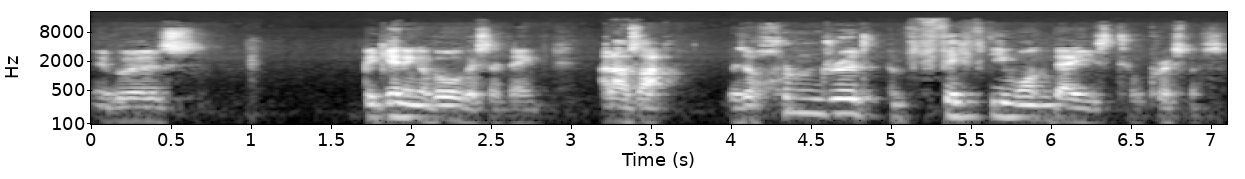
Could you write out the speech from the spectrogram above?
it was beginning of August, I think, and I was like, "There's 151 days till Christmas."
